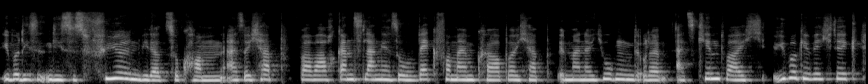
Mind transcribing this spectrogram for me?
über diese, dieses Fühlen wiederzukommen. Also ich hab, war auch ganz lange so weg von meinem Körper. Ich habe in meiner Jugend oder als Kind war ich übergewichtig,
